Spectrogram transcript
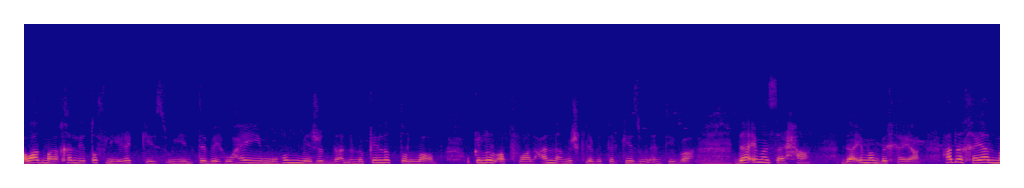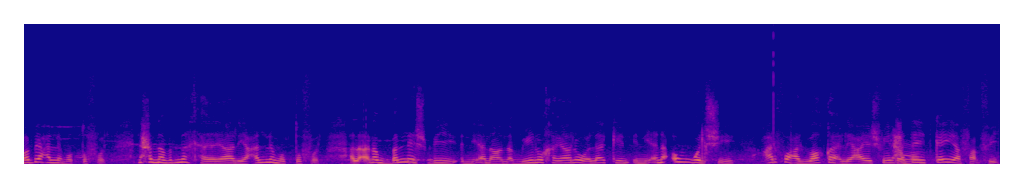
أوقات ما أخلي طفلي يركز وينتبه وهي مهمة جدا إنه كل الطلاب وكل الأطفال عندنا مشكلة بالتركيز والانتباه. دائما سرحان دائما بخيال. هذا الخيال ما بيعلم الطفل. نحن بدنا خيال يعلم الطفل. هلا أنا ببلش بي إني أنا أنمي له خياله ولكن إني أنا أول شيء عارفه على الواقع اللي عايش فيه لحتى يتكيف فيه.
